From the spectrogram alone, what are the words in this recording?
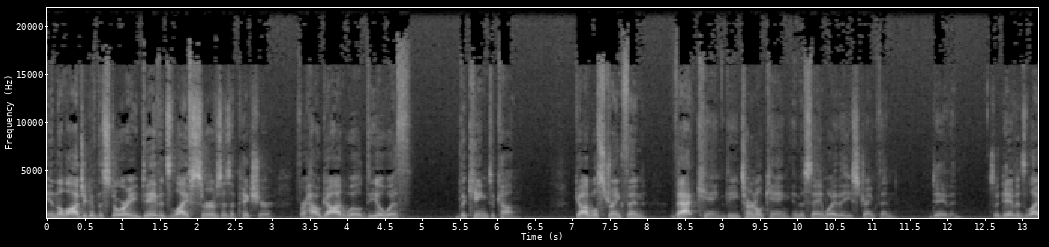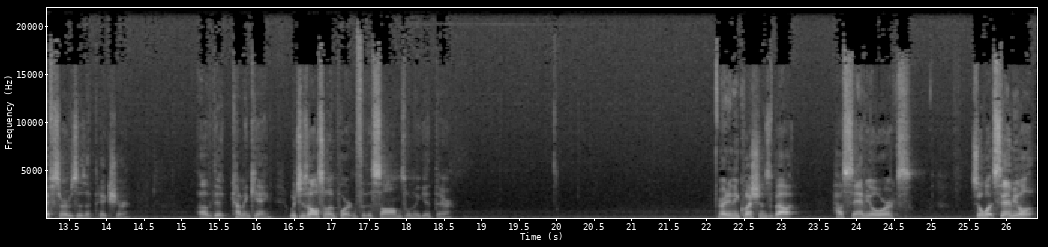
in the logic of the story, David's life serves as a picture for how God will deal with the king to come. God will strengthen that king, the eternal king, in the same way that he strengthened David. So David's life serves as a picture of the coming king, which is also important for the Psalms when we get there. All right, any questions about how Samuel works? So, what Samuel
